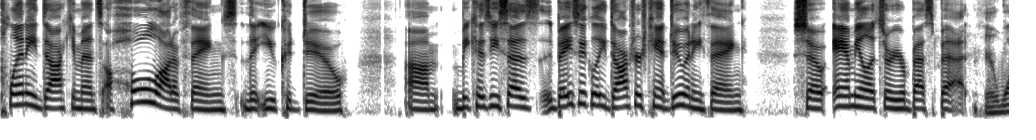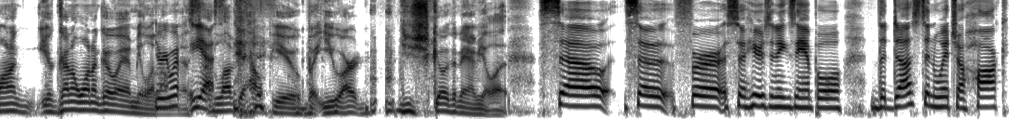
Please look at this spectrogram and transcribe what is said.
Pliny documents a whole lot of things that you could do um, because he says basically doctors can't do anything. So amulets are your best bet. You're want you're gonna want to go amulet. You're on this. yes. I'd love to help you, but you are you should go with an amulet. So so for so here's an example. The dust in which a hawk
